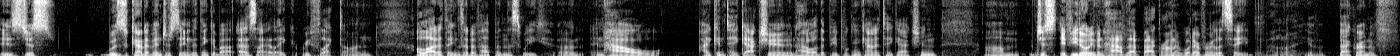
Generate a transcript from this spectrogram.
is just was kind of interesting to think about as I like reflect on a lot of things that have happened this week uh, and how I can take action and how other people can kind of take action. Um, just if you don't even have that background or whatever, let's say, I don't know, you have a background of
